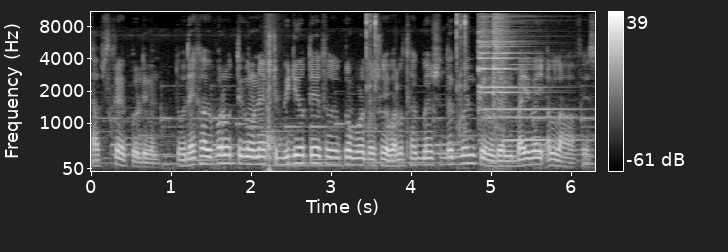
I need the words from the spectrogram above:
সাবস্ক্রাইব করে দিবেন। তো দেখা হবে পরবর্তী কোনো নেক্সট ভিডিওতে ততক্ষণ পর্যন্ত সবাই ভালো থাকবেন, সুস্থ থাকবেন। টিল দেন বাই বাই আল্লাহ হাফেজ।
